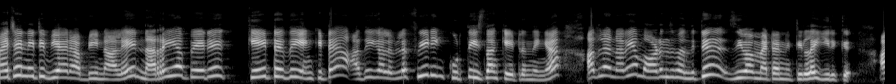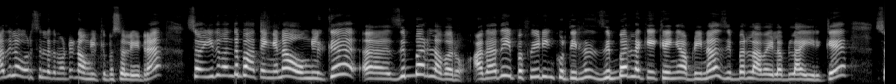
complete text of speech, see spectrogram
மெட்டர்னிட்டி வியர் அப்படின்னாலே நிறைய பேர் கேட்டது என்கிட்ட அதிக அளவில் ஃபீடிங் குர்த்திஸ் தான் கேட்டிருந்தீங்க. அதில் நிறைய மாடல்ஸ் வந்துட்டு ஜீவா மெட்டர்னிட்டியில் இருக்குது அதில் ஒரு சிலது மட்டும் நான் உங்களுக்கு இப்போ சொல்லிடுறேன். ஸோ இது வந்து பார்த்தீங்கன்னா உங்களுக்கு ஜிப்பரில் வரும். அதாவது இப்போ ஃபீடிங் குர்த்தியில் ஜிப்பரில் கேட்குறீங்க அப்படின்னா ஜிப்பரில் அவைலபிளாக இருக்குது ஸோ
